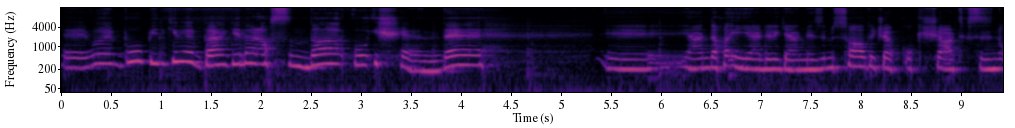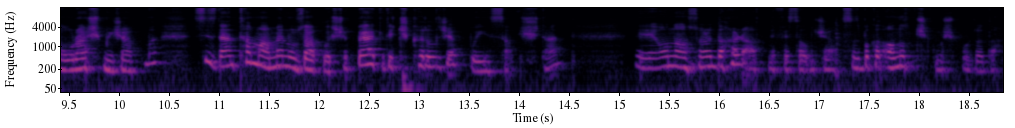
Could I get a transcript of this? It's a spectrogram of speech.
E, ve bu bilgi ve belgeler aslında o iş yerinde e, yani daha iyi yerlere gelmenizi sağlayacak? O kişi artık sizinle uğraşmayacak mı? Sizden tamamen uzaklaşacak. Belki de çıkarılacak bu insan işten. E, ondan sonra daha rahat nefes alacaksınız. Bakın anıt çıkmış burada da.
